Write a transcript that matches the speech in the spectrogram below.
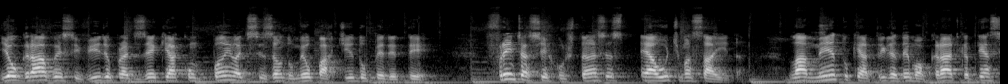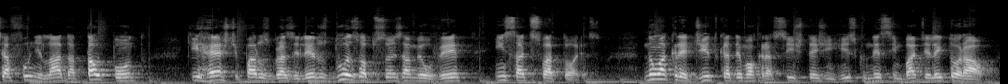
E eu gravo esse vídeo para dizer que acompanho a decisão do meu partido, o PDT. Frente às circunstâncias, é a última saída. Lamento que a trilha democrática tenha se afunilado a tal ponto que reste para os brasileiros duas opções, a meu ver, insatisfatórias não acredito que a democracia esteja em risco nesse embate eleitoral,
